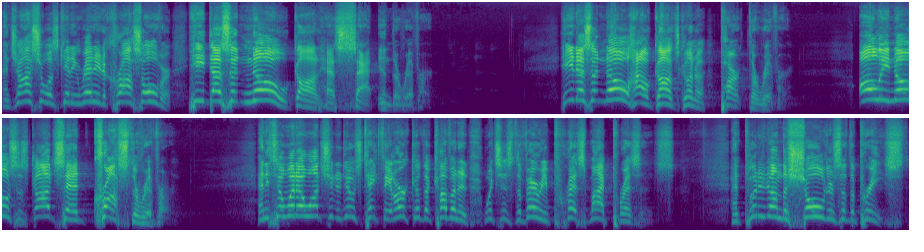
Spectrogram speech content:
And Joshua is getting ready to cross over. He doesn't know God has sat in the river. He doesn't know how God's going to part the river. All he knows is God said, cross the river. And he said, What I want you to do is take the Ark of the Covenant, which is the very pres- my presence, and put it on the shoulders of the priest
